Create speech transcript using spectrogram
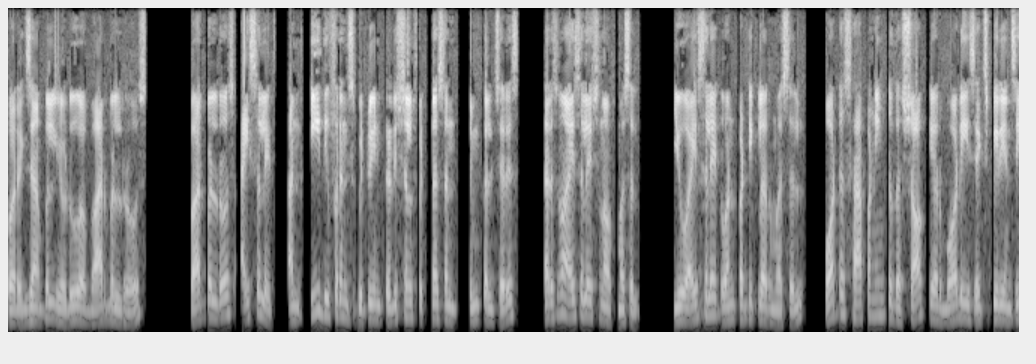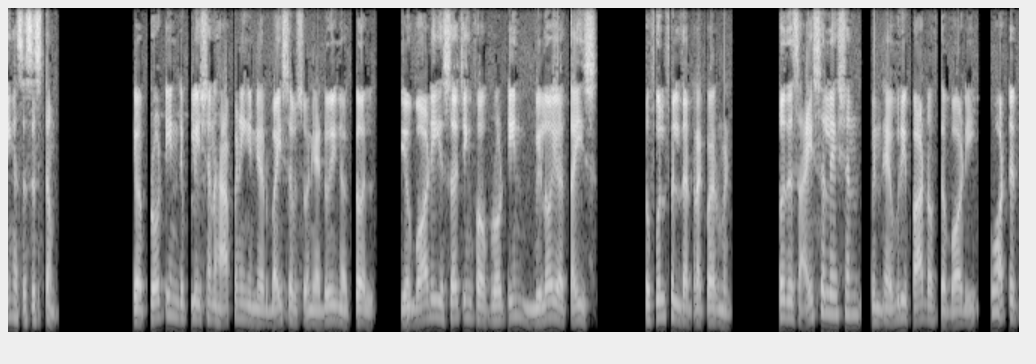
For example, you do a barbell rows. barbell rows isolates. And key difference between traditional fitness and gym culture is there is no isolation of muscle. You isolate one particular muscle. What is happening to the shock your body is experiencing as a system? Your protein depletion happening in your biceps when you're doing a curl. Your body is searching for protein below your thighs to fulfill that requirement. So, this isolation in every part of the body, what it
